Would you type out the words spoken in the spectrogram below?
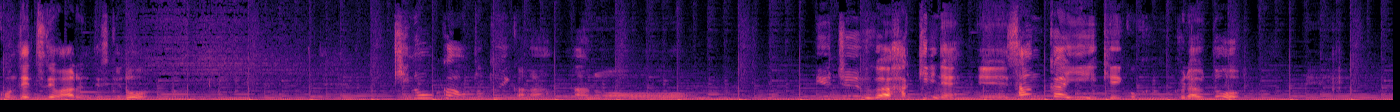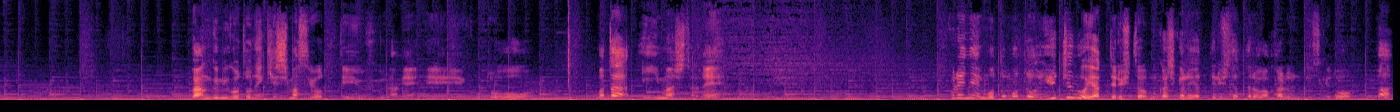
コンテンツではあるんですけど昨日か一昨日かなあの YouTube がはっきりね、えー、3回警告食らうと、えー、番組ごとね消しますよっていう風なね、えー、ことをまた言いましたね。これねもともと YouTube をやってる人は昔からやってる人だったら分かるんですけどまあ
